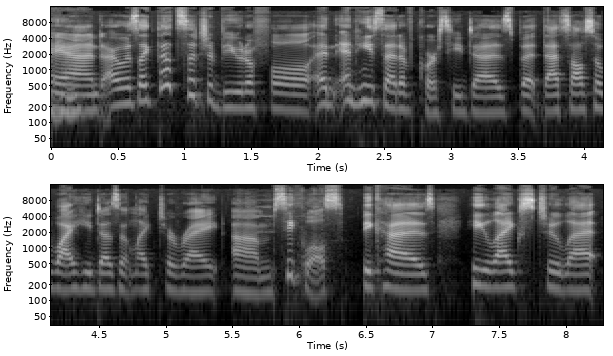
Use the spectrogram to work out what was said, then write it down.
And I was like, that's such a beautiful. And, and he said, of course he does, but that's also why he doesn't like to write um, sequels because he likes to let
